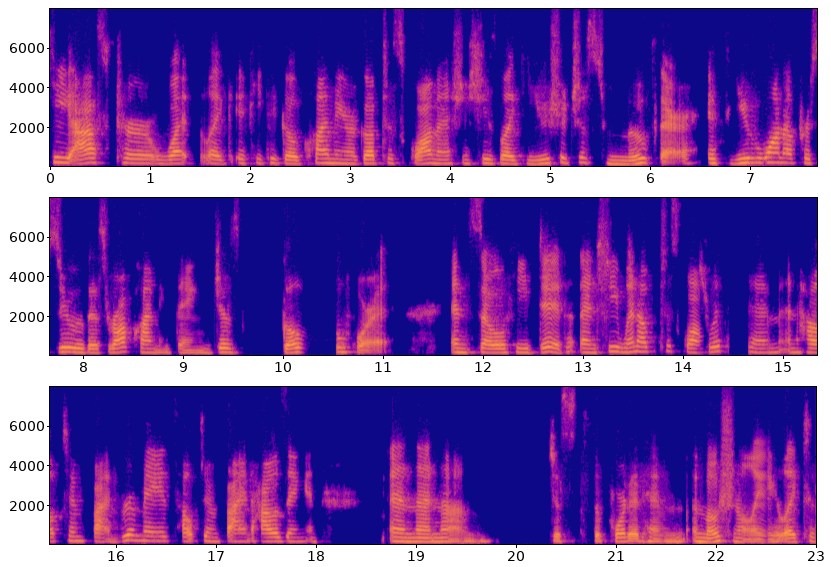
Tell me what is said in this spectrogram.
he asked her what like if he could go climbing or go up to squamish and she's like you should just move there. If you want to pursue this rock climbing thing just go for it and so he did. And she went up to Squamish with him and helped him find roommates, helped him find housing, and and then um, just supported him emotionally, like to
